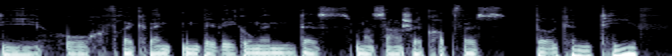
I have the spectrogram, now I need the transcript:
Die hochfrequenten Bewegungen des Massagekopfes wirken tief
